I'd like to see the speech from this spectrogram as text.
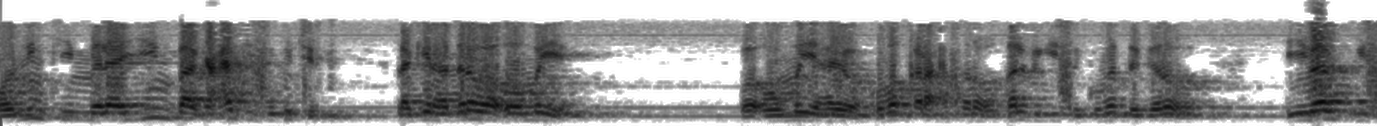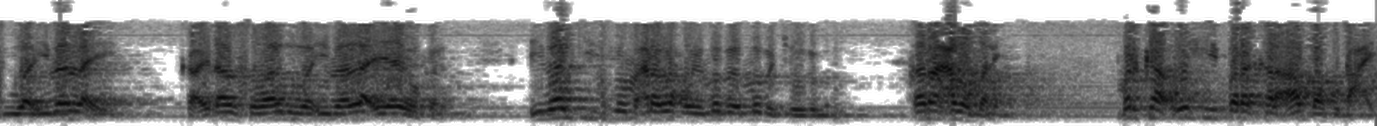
Oo ninkii malaayiin baa gacantiisa ku jirta laakiin haddana waa oomaya waa oomo yahayoo kuma qanacsano oo qalbigiisa kuma degano oo iimaankiisu waa iimaan la-ay. Ka ay dhahan soomaalidu waa iimaan la-yahay oo kale. Iimaankiisiba macnaha waxa wey maba maba joogaba qanaacaba male marka wixii baraka la'aan baa ku dhacay.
